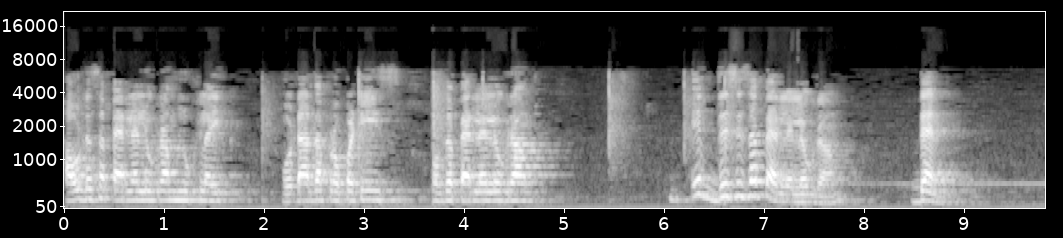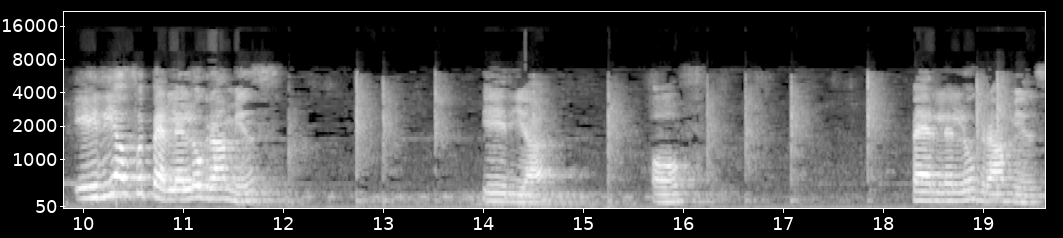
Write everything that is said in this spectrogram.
how does a parallelogram look like? What are the properties of the parallelogram? If this is a parallelogram, then area of a parallelogram is area of parallelogram is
